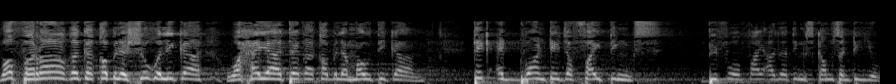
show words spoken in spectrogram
وفراغك قبل شغلك وحياتك قبل موتك Take advantage of five things before five other things comes unto you.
